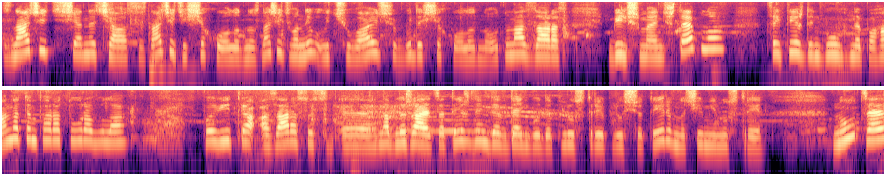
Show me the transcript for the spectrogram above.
значить ще не час, значить іще холодно, значить вони відчувають, що буде ще холодно. От у нас зараз більш-менш тепло. Цей тиждень був непогана температура була повітря, а зараз ось е, наближається тиждень, де в день буде плюс 3, плюс 4, вночі мінус 3. Ну, це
